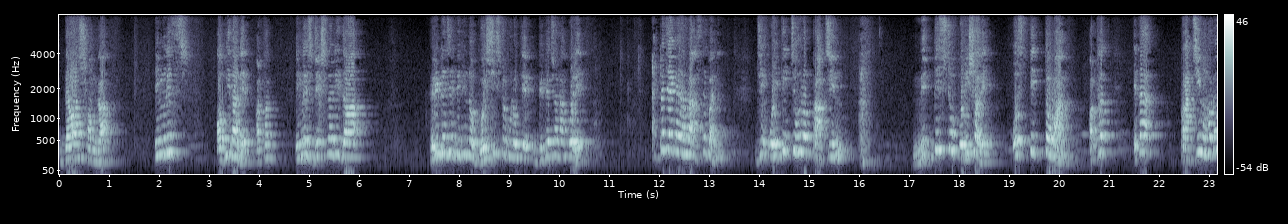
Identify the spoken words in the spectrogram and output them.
দেওয়া সংজ্ঞা ইংলিশ অভিধানের, অর্থাৎ ইংলিশ ডিকশনারি দেওয়া হেরিটেজের বিভিন্ন বৈশিষ্ট্যগুলোকে বিবেচনা করে একটা জায়গায় আমরা আসতে পারি যে ঐতিহ্য হলো প্রাচীন, নির্দিষ্ট পরিসরে অস্তিত্বমান। অর্থাৎ এটা প্রাচীন হবে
